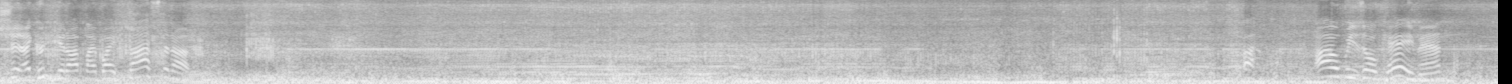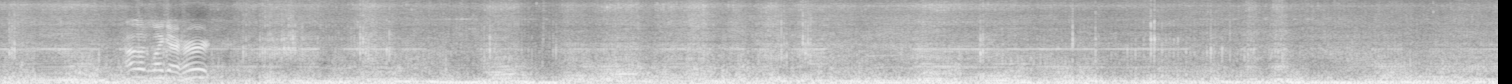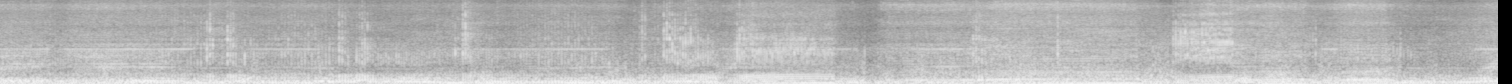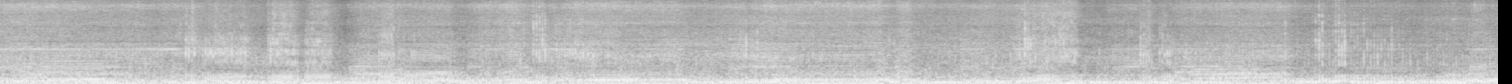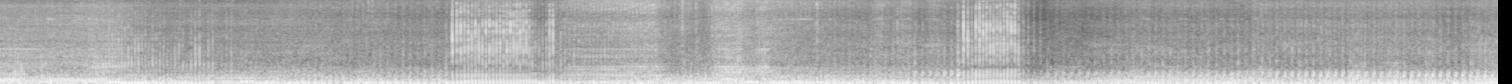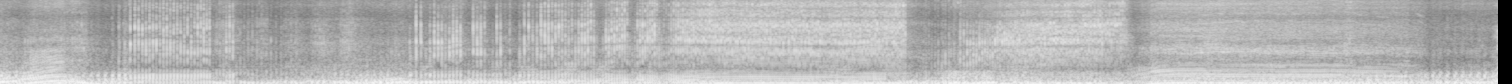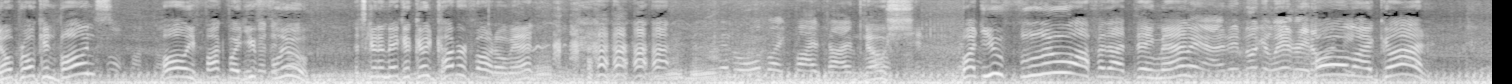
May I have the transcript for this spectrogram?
Shit, I couldn't get off my bike fast enough. I hope he's okay, man. I look like I hurt. Broken bones? Oh, fuck no. Holy fuck, but you flew. It's gonna make a good cover photo, man. It's been rolled like five times. no shit. But you flew off of that thing, man. Oh yeah, they fucking land right on Oh me. my god!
